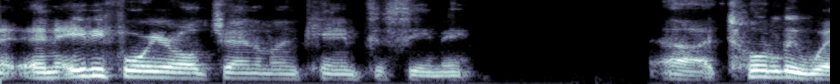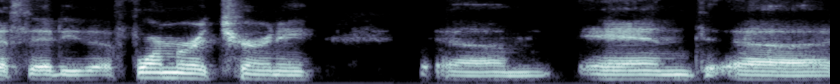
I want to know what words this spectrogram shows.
an 84 year old gentleman came to see me, uh, totally with it. He's a former attorney, um, and uh,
